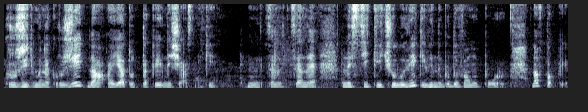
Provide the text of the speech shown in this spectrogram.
Кружіть мене, кружіть, да, а я тут такий нещасненький. Ні, це, це не, не стійкий чоловік, і він не буде вам опорою. Навпаки,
